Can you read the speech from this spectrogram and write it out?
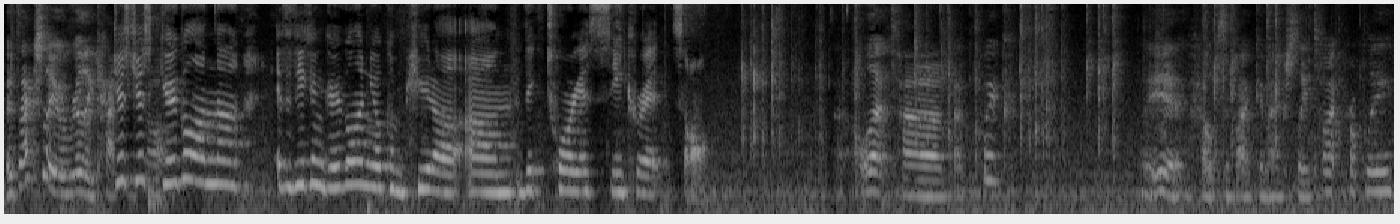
It's actually a really catchy Just, just song. Google on the if, if you can Google on your computer, um, Victoria's Secret song. Uh, Let's have a quick. It helps if I can actually type properly.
